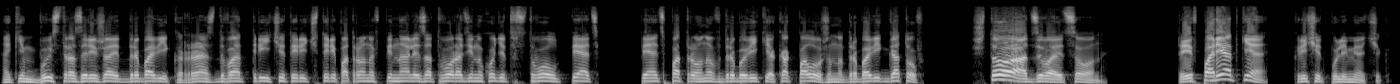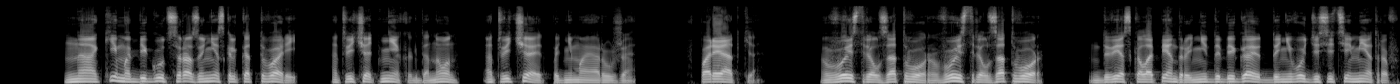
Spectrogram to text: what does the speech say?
Аким быстро заряжает дробовик. Раз, два, три, четыре, четыре патрона в пенале, затвор один уходит в ствол, пять. Пять патронов в дробовике, как положено, дробовик готов. «Что?» — отзывается он. «Ты в порядке?» — кричит пулеметчик. На Акима бегут сразу несколько тварей. Отвечать некогда, но он отвечает, поднимая оружие. «В порядке». Выстрел, затвор, выстрел, затвор. Две скалопендры не добегают до него десяти метров.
